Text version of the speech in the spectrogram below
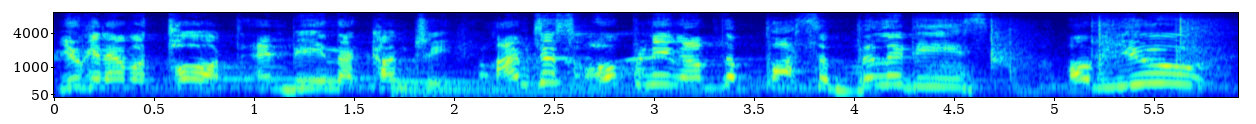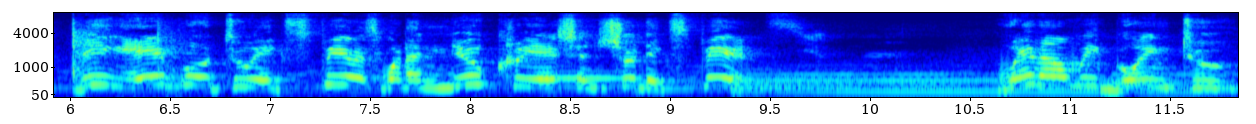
You can have a thought and be in that country. I'm just opening up the possibilities of you being able to experience what a new creation should experience. When are we going to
